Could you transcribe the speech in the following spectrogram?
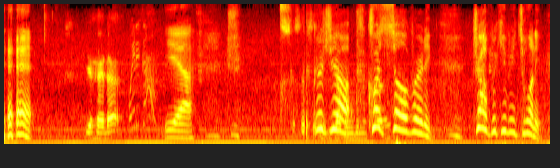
you heard that? yeah. Good job. Quit celebrating. Drop and give me 20.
